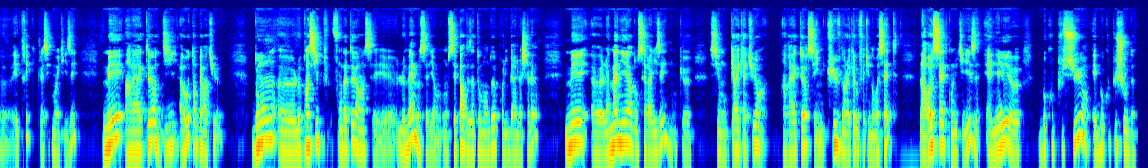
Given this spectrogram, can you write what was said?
euh, électriques classiquement utilisées, mais un réacteur dit à haute température, dont euh, le principe fondateur, hein, c'est le même, c'est-à-dire on sépare des atomes en deux pour libérer de la chaleur, mais euh, la manière dont c'est réalisé, donc si on caricature un réacteur, c'est une cuve dans laquelle vous faites une recette. La recette qu'on utilise, elle est beaucoup plus sûre et beaucoup plus chaude.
